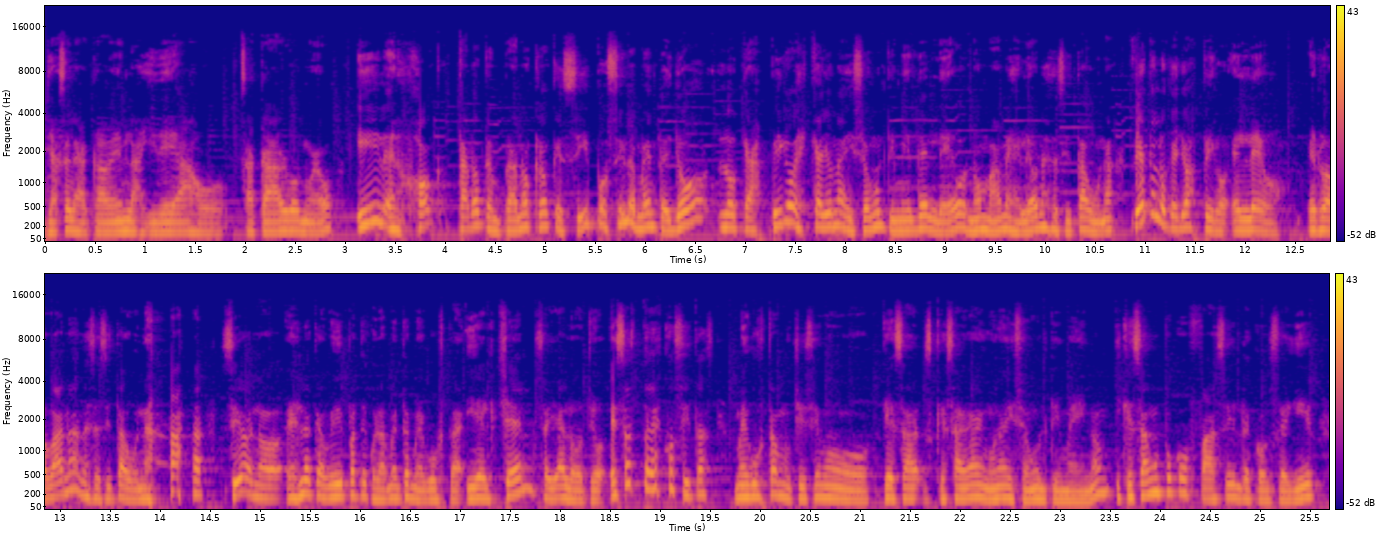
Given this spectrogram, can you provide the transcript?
ya se les acaben las ideas o sacar algo nuevo. Y el Hawk, tarde o temprano, creo que sí, posiblemente. Yo lo que aspiro es que haya una edición Ultimate de Leo. No mames, el Leo necesita una. Fíjate lo que yo aspiro, el Leo. El Ravana necesita una. ¿Sí o no? Es lo que a mí particularmente me gusta. Y el Shell sería el otro. Esas tres cositas me gustan muchísimo que, que salgan en una edición Ultimate, ¿no? Y que sean un poco fácil de conseguir.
